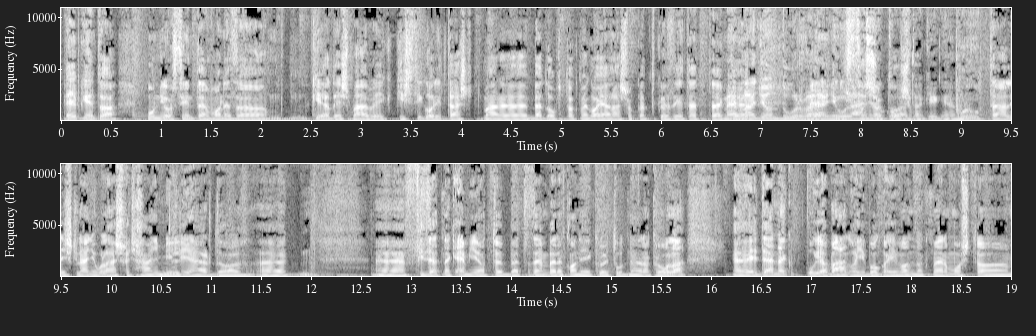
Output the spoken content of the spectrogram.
Egyébként a uniós szinten van ez a kérdés, már egy kis szigorítást már bedobtak, meg ajánlásokat tettek. Mert nagyon durva mert lenyúlások voltak, igen. brutális lenyúlás, hogy hány milliárddal fizetnek emiatt többet az emberek, anélkül tudnának róla. De ennek újabb ágai, bogai vannak, mert most a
